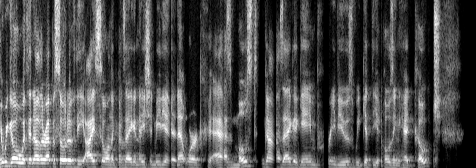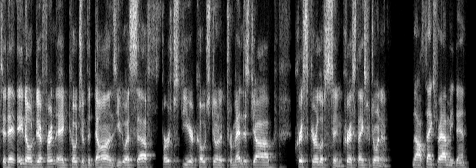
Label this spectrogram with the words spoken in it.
Here we go with another episode of the ISO on the Gonzaga Nation Media Network. As most Gonzaga game previews, we get the opposing head coach. Today, no different. The head coach of the Dons, USF, first year coach, doing a tremendous job. Chris Gerlufsen. Chris, thanks for joining. No, thanks for having me, Dan.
